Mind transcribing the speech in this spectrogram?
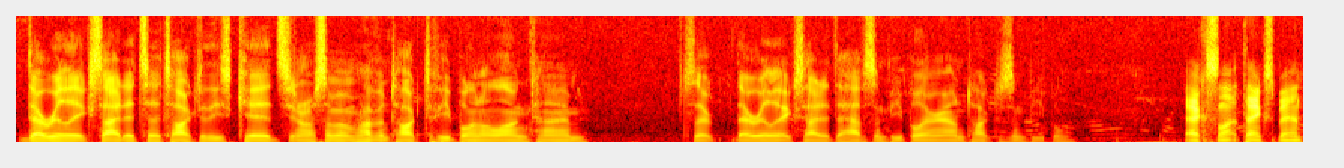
they're really excited to talk to these kids. You know, some of them haven't talked to people in a long time. So they're, they're really excited to have some people around, talk to some people. Excellent. Thanks, Ben.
